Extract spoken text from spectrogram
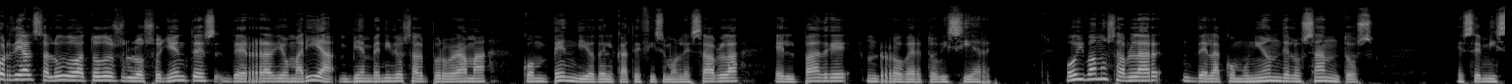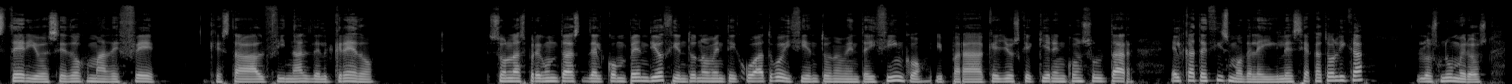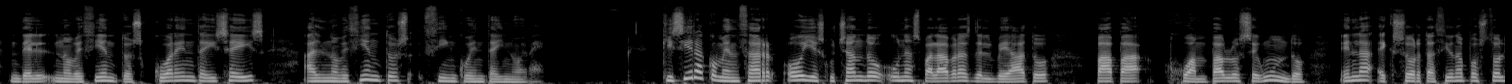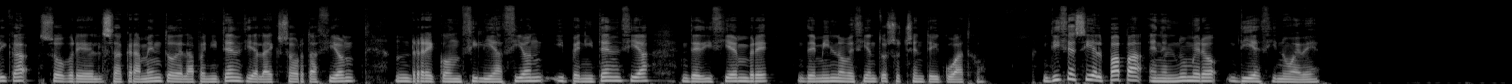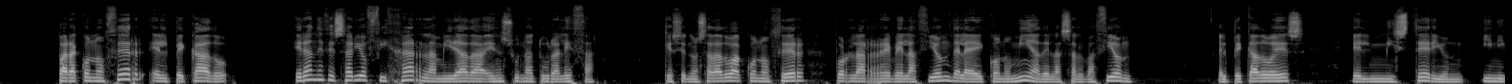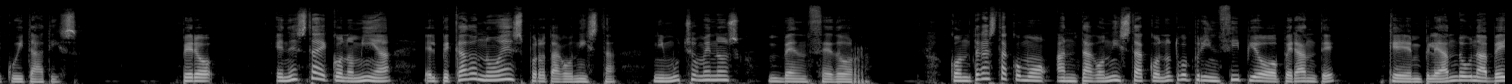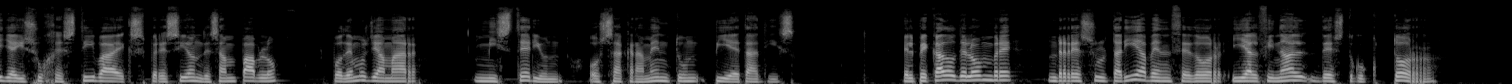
Cordial saludo a todos los oyentes de Radio María. Bienvenidos al programa Compendio del Catecismo. Les habla el Padre Roberto Visier. Hoy vamos a hablar de la comunión de los santos, ese misterio, ese dogma de fe que está al final del credo. Son las preguntas del compendio 194 y 195 y para aquellos que quieren consultar el catecismo de la Iglesia Católica los números del 946 al 959. Quisiera comenzar hoy escuchando unas palabras del beato Papa Juan Pablo II en la exhortación apostólica sobre el sacramento de la penitencia, la exhortación Reconciliación y Penitencia de diciembre de 1984. Dice así el Papa en el número 19. Para conocer el pecado era necesario fijar la mirada en su naturaleza, que se nos ha dado a conocer por la revelación de la economía de la salvación. El pecado es el mysterium iniquitatis. Pero en esta economía el pecado no es protagonista, ni mucho menos vencedor. Contrasta como antagonista con otro principio operante que empleando una bella y sugestiva expresión de San Pablo, podemos llamar mysterium o sacramentum pietatis. El pecado del hombre resultaría vencedor y al final destructor.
